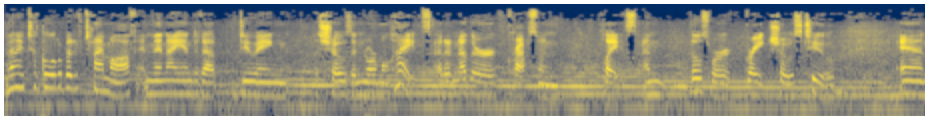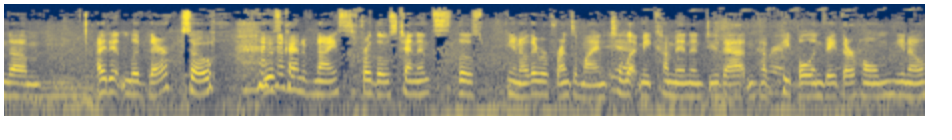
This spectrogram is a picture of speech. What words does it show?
then I took a little bit of time off, and then I ended up doing shows in Normal Heights at another craftsman place, and those were great shows too. And um, I didn't live there, so it was kind of nice for those tenants. Those you know they were friends of mine to Yeah. let me come in and do that and have Right. people invade their home, you know,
